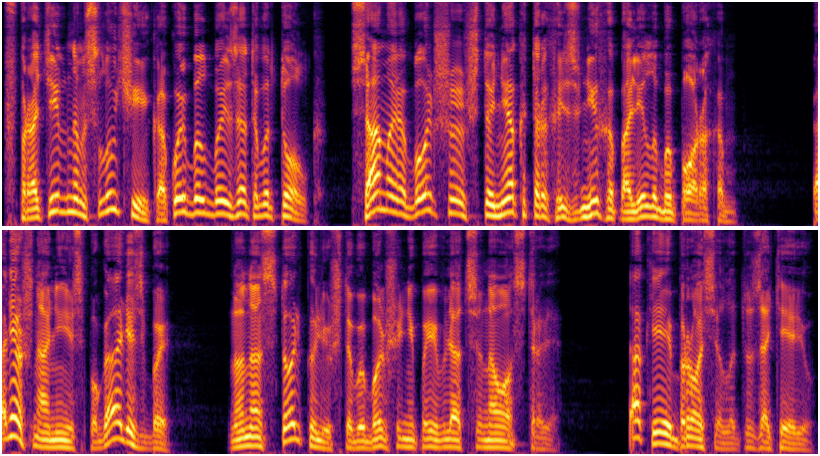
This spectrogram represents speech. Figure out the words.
В противном случае, какой был бы из этого толк? Самое большее, что некоторых из них опалило бы порохом. Конечно, они испугались бы, но настолько ли, чтобы больше не появляться на острове? Так я и бросил эту затею.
